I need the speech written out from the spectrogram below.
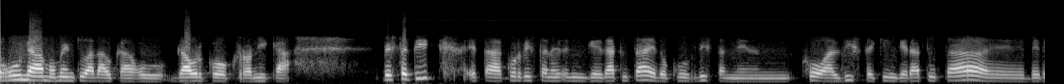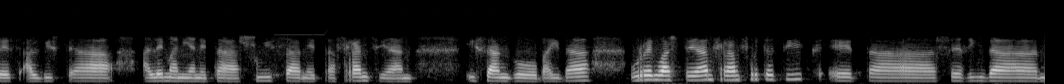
eguna momentua daukagu gaurko kronika. Bestetik, eta kurdistanen geratuta, edo kurdistanen ko albistekin geratuta, e, berez albistea Alemanian eta Suizan eta Frantzian izango bai da, Urrengo astean Frankfurtetik eta segidan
